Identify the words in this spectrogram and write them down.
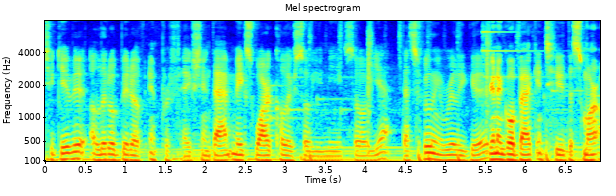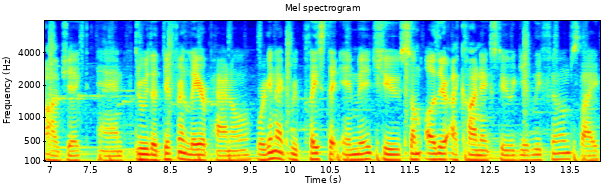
to give it a little bit of imperfection that makes watercolor so unique. So yeah, that's feeling really good. We're gonna go back into the smart object and through the different layer panel, we're gonna replace the image to some other iconic Studio Ghibli films like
